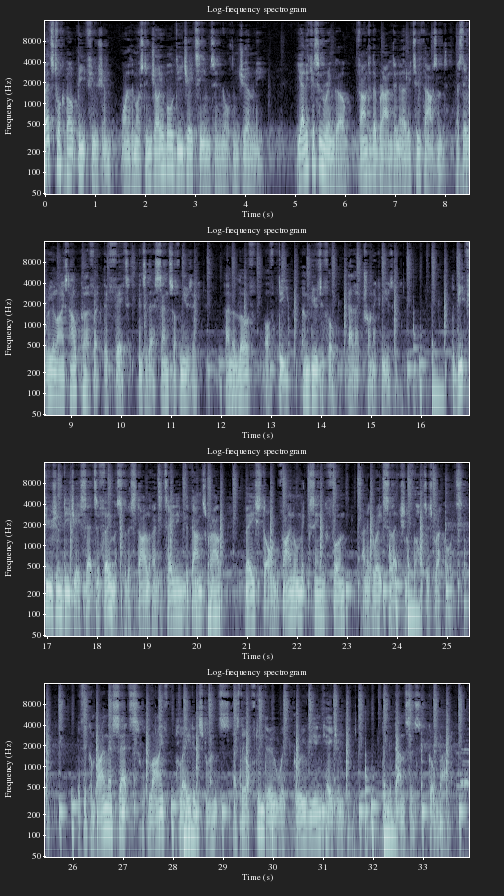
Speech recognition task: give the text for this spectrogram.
Let's talk about Beat Fusion, one of the most enjoyable DJ teams in northern Germany. Jellykes and Ringo founded the brand in early 2000 as they realized how perfect they fit into their sense of music and the love of deep and beautiful electronic music. The Beat Fusion DJ sets are famous for the style of entertaining the dance crowd based on vinyl mixing, fun, and a great selection of the hottest records. If they combine their sets with live played instruments, as they often do with groovy and Cajon, then the dancers go mad.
